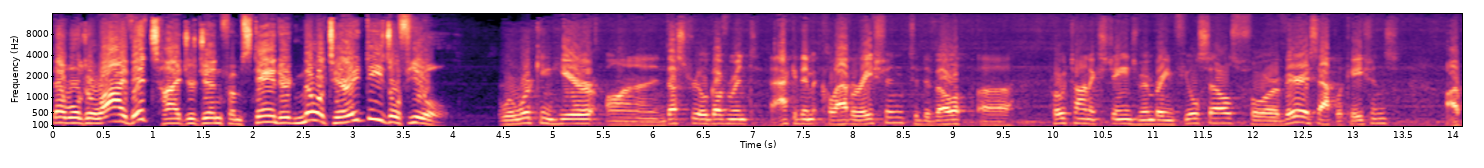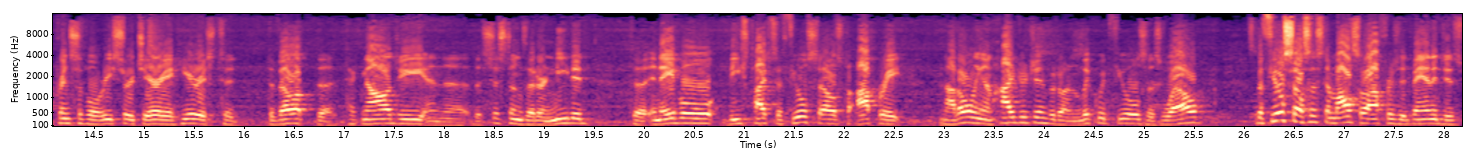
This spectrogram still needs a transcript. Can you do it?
that will derive its hydrogen from standard military diesel fuel. We're working here on an industrial government academic collaboration to develop uh, proton exchange membrane fuel cells for various applications. Our principal research area here is to develop the technology and the, the systems that are needed to enable these types of fuel cells to operate not only on hydrogen but on liquid fuels as well. The fuel cell system also offers advantages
